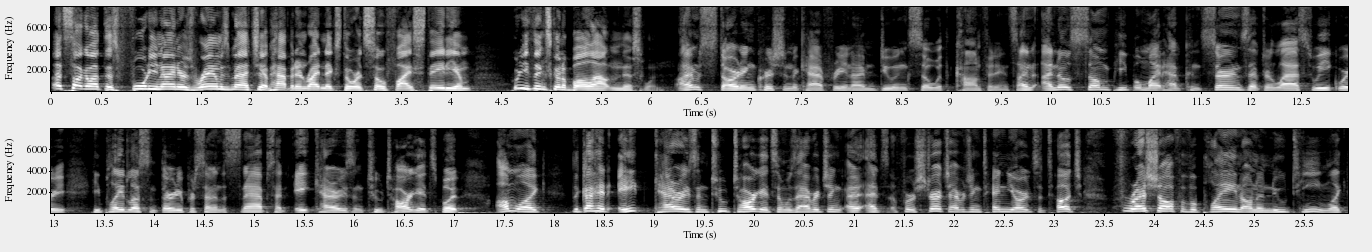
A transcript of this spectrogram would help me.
Let's talk about this 49ers Rams matchup happening right next door at SoFi Stadium. Who do you think's going to ball out in this one? I'm starting Christian McCaffrey, and I'm doing so with confidence. I, I know some people might have concerns after last week where he, he played less than 30% of the snaps, had eight carries and two targets, but I'm like – the guy had eight carries and two targets and was averaging at, at, for a stretch averaging 10 yards a touch fresh off of a plane on a new team like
